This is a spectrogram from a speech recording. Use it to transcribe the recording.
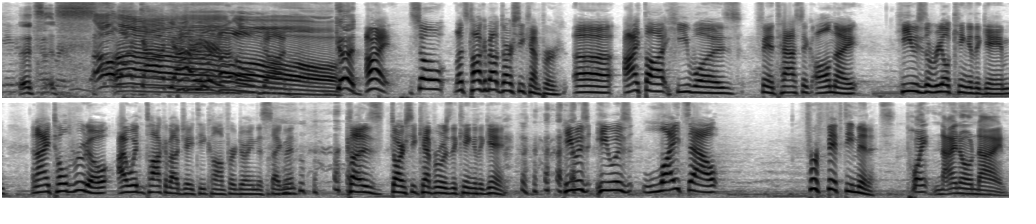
It's, it's Oh my God, yeah, Oh, God. oh. Good. All right, so let's talk about Darcy Kuemper. Uh, I thought he was fantastic all night. He was the real king of the game. And I told Rudo I wouldn't talk about JT Compher during this segment because Darcy Kuemper was the king of the game. He was he was lights out for 50 minutes. Point nine oh nine.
